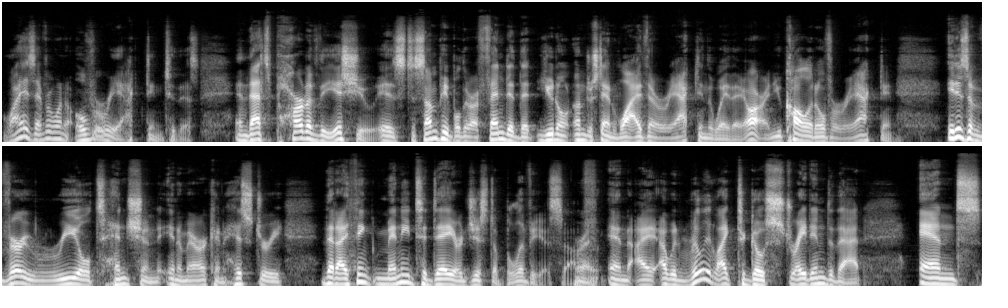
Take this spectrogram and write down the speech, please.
why is everyone overreacting to this and that's part of the issue is to some people they're offended that you don't understand why they're reacting the way they are and you call it overreacting it is a very real tension in American history that I think many today are just oblivious of. Right. And I, I would really like to go straight into that and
